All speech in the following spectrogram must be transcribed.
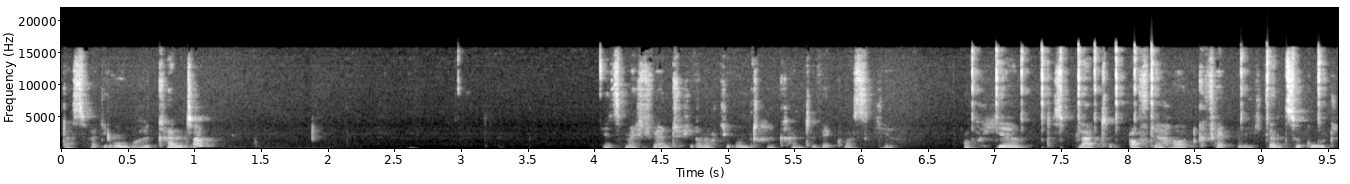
Das war die obere Kante. Jetzt möchten wir natürlich auch noch die untere Kante wegmaskieren. Auch hier, das Blatt auf der Haut gefällt mir nicht ganz so gut.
